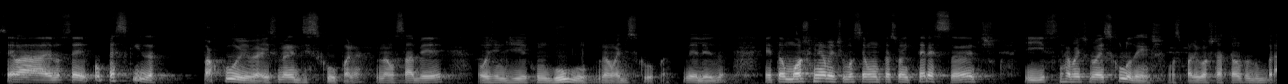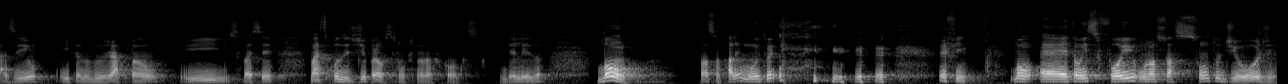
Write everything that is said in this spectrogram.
sei lá, eu não sei. Pô, pesquisa procure, velho. Isso não é desculpa, né? Não saber, hoje em dia, com Google, não é desculpa, beleza? Então, mostre que realmente você é uma pessoa interessante e isso realmente não é excludente. Você pode gostar tanto do Brasil e tanto do Japão e isso vai ser mais positivo para você no final das contas, beleza? Bom, nossa, falei muito, hein? Enfim, bom, é, então isso foi o nosso assunto de hoje,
